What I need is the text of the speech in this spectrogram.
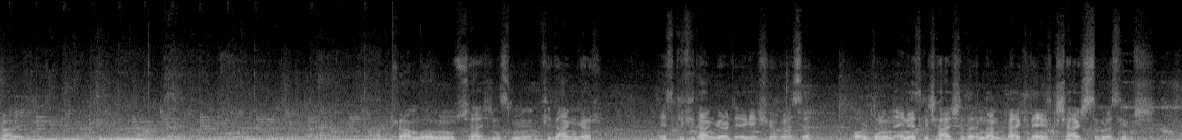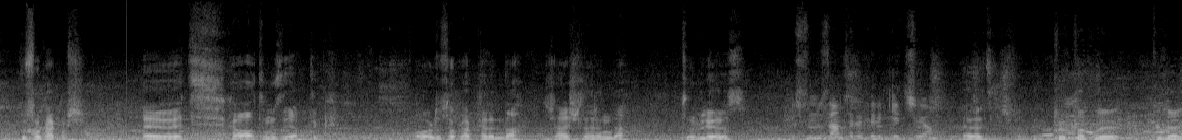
Kahveci. Şu an bulunduğumuz çarşının ismi Fidangör. Eski Fidangör diye geçiyor burası. Ordu'nun en eski çarşılarından belki de en eski çarşısı burasıymış. Bu sokakmış. Evet, kahvaltımızı yaptık. Ordu sokaklarında, çarşılarında turluyoruz. Üstümüzden teleferik geçiyor. Evet. Çok tatlı, güzel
